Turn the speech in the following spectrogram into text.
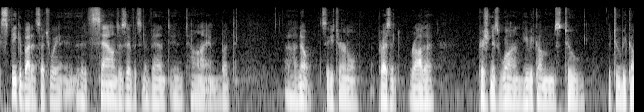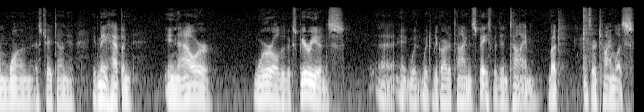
speak about it in such a way that it sounds as if it's an event in time, but uh, no, it's the eternal present. Radha, Krishna is one, he becomes two, the two become one as Chaitanya. It may happen in our world of experience uh, with, with regard to time and space within time, but these are timeless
